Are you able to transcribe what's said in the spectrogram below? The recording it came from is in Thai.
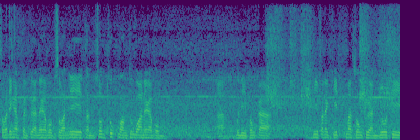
สวัสดีครับเพื่อนๆนะครับผมสวัสดีท่านผู้ชมทุกหมองทุกวันนะครับผมอ่าวันนี้ผมก็มีภารกิจมาส่งเพื่อนอยู่ที่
